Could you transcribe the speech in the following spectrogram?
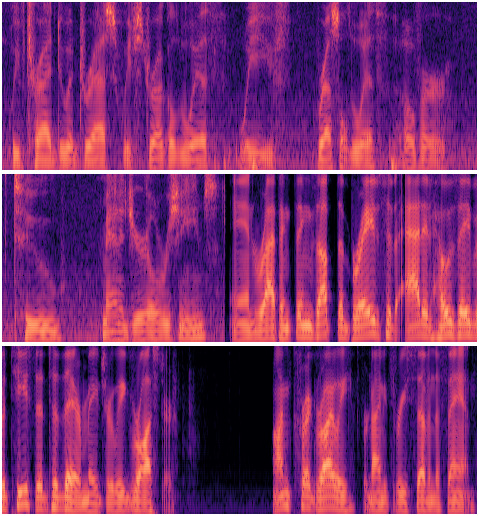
we've tried to address, we've struggled with, we've wrestled with over two managerial regimes. And wrapping things up, the Braves have added Jose Bautista to their major league roster. I'm Craig Riley for 93.7 The Fan.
